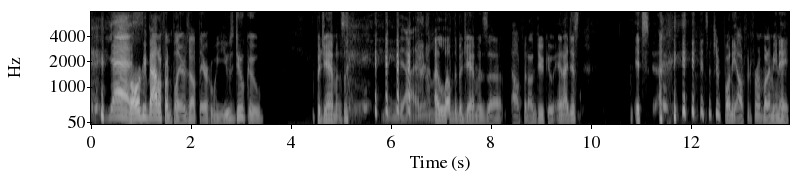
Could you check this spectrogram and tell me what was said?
yes. For all of you Battlefront players out there who use Dooku pajamas. yeah, I love the pajamas uh, outfit on Dooku, and I just it's it's such a funny outfit for him. But I mean, hey,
